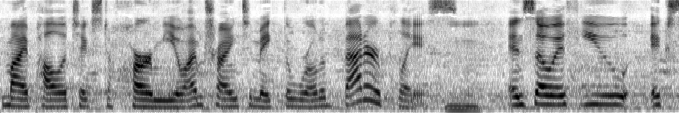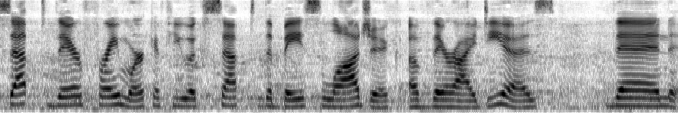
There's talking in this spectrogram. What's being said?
my politics to harm you. I'm trying to make the world a better place. And so if you accept their framework if you accept the base logic of their ideas then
